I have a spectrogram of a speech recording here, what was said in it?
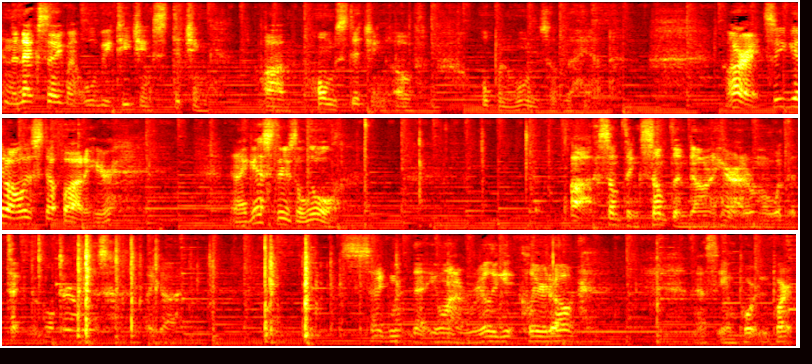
in the next segment, we'll be teaching stitching, um, home stitching of open wounds of the hand. All right, so you get all this stuff out of here. And I guess there's a little uh, something something down here. I don't know what the technical term is. Like a segment that you want to really get cleared out. That's the important part.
